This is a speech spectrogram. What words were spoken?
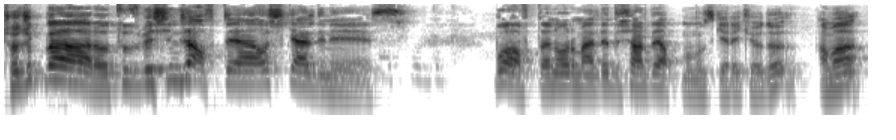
Çocuklar 35. haftaya hoş geldiniz. Bu hafta normalde dışarıda yapmamız gerekiyordu ama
